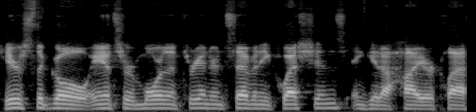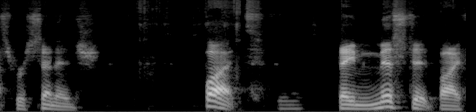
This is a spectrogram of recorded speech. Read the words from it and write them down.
"Here's the goal: answer more than 370 questions and get a higher class percentage." But they missed it by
